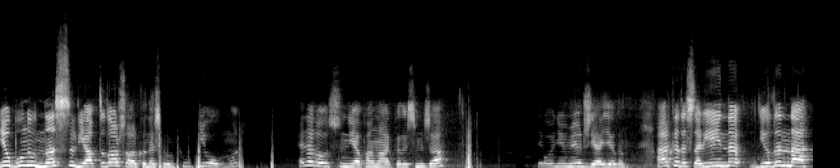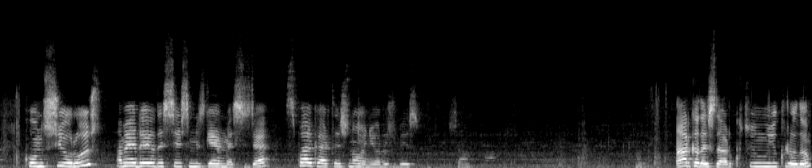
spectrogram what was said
Ya bunu nasıl yaptılarsa arkadaşlar çok iyi olmuş. Helal olsun yapan arkadaşımıza. Tek oynayamıyoruz ya yalın. Arkadaşlar yayında yılında konuşuyoruz. Ama herhalde sesimiz gelmez size. Spike haritasını oynuyoruz biz. Arkadaşlar kutuyu kıralım.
